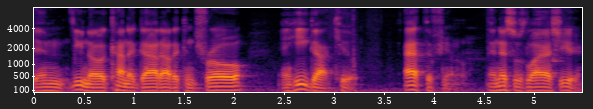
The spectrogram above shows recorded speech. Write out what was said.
And you know it kind of got out of control and he got killed at the funeral. And this was last year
